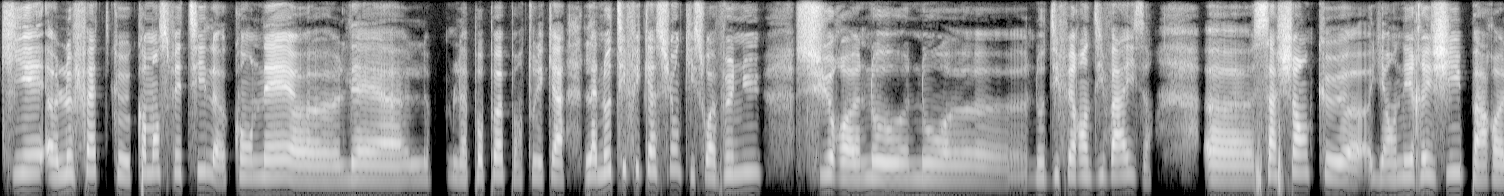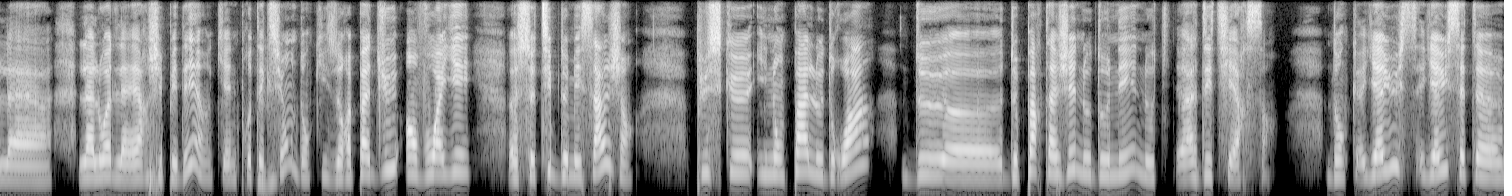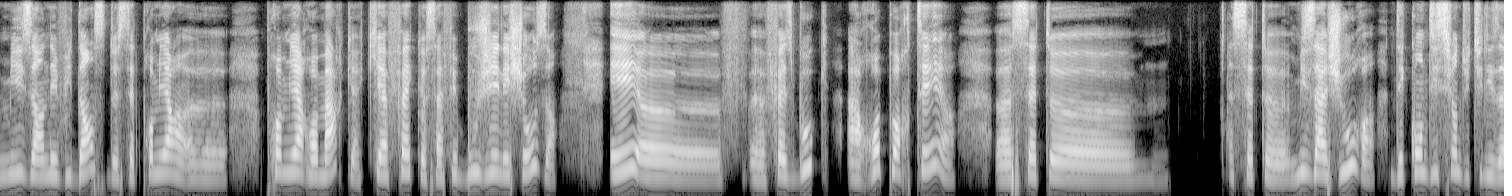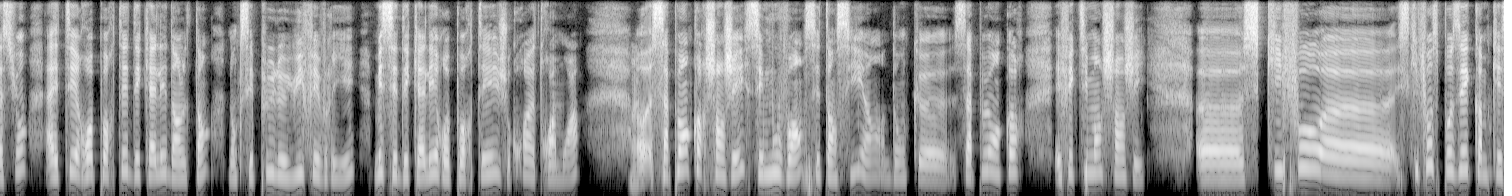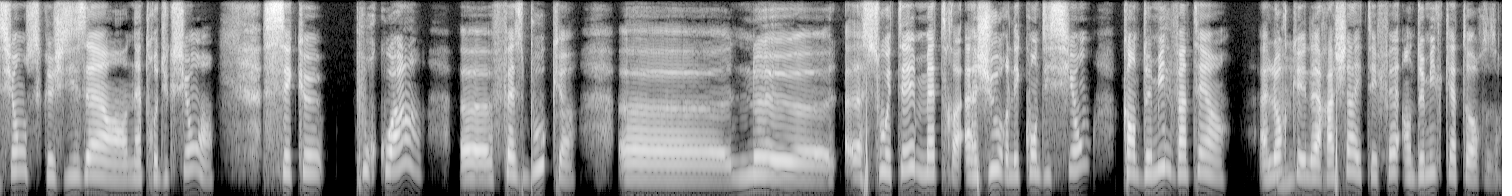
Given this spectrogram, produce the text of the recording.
qui est euh, le fait que comment se fait-il qu'on ait euh, les, euh, le- la pop-up, en tous les cas, la notification qui soit venue sur euh, nos, nos, nos différents devices, sachant que euh, y a- on est régi par la, la loi de la RGPD, hein, qui a une protection, donc ils n'auraient pas dû envoyer ce type de message, puisqu'ils n'ont pas le droit de, euh, de partager nos données à des tierces. Donc il y a eu, il y a eu cette euh, mise en évidence de cette première, euh, première remarque qui a fait que ça fait bouger les choses et euh, euh, Facebook a reporté cette, cette euh, mise à jour des conditions d'utilisation a été reportée, décalée dans le temps. Donc c'est plus le 8 février, mais c'est décalé, reporté, je crois, à trois mois. Ouais. Euh, ça peut encore changer, c'est mouvant ces temps-ci, hein, donc euh, ça peut encore effectivement changer. Euh, ce qu'il faut, euh, ce qu'il faut se poser comme question, ce que je disais en introduction, hein, c'est que pourquoi euh, Facebook euh, ne a souhaité mettre à jour les conditions qu'en 2021, alors Mhm. que le rachat a été fait en 2014.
